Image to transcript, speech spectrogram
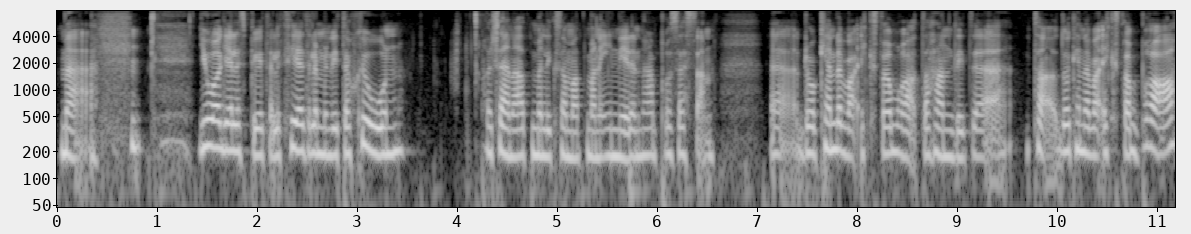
med yoga eller spiritualitet eller meditation och känner att man, liksom, att man är inne i den här processen, eh, Eh, då kan det vara extra bra att ta hand lite, ta, då kan det vara extra bra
